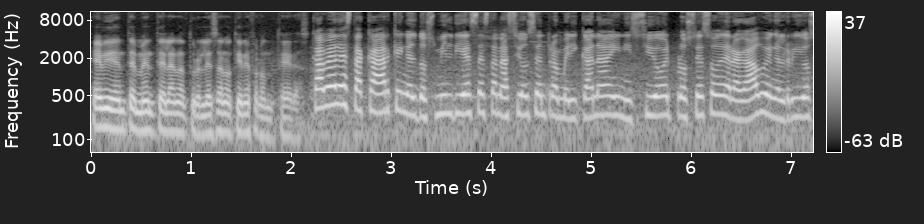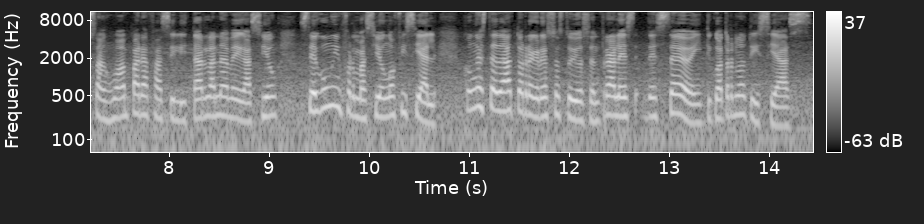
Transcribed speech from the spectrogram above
Evidentemente la naturaleza no tiene fronteras. Cabe destacar que en el 2010 esta nación centroamericana inició el proceso de dragado en el río San Juan para facilitar la navegación según información oficial. Con este dato regreso a Estudios Centrales de C24 Noticias.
